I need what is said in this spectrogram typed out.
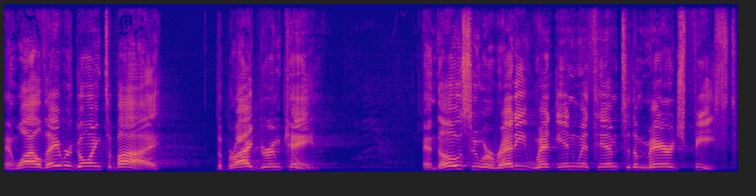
And while they were going to buy, the bridegroom came. And those who were ready went in with him to the marriage feast.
